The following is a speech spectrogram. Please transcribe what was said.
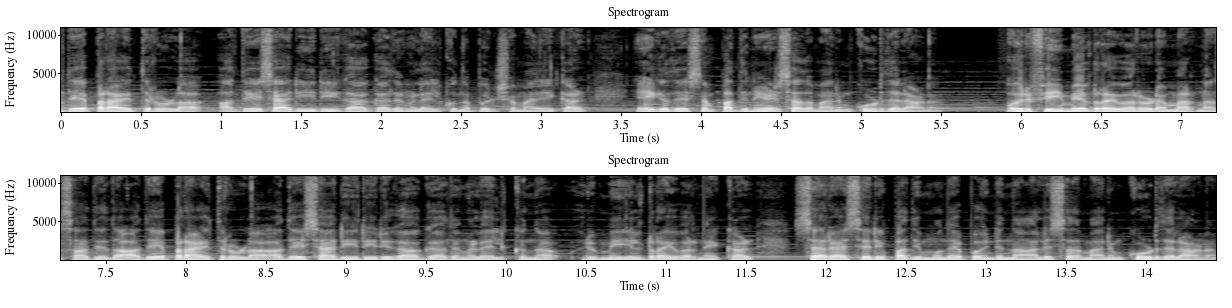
അതേ പ്രായത്തിലുള്ള അതേ ശാരീരിക ആഘാതങ്ങൾ ഏൽക്കുന്ന പുരുഷന്മാരെക്കാൾ ഏകദേശം പതിനേഴ് ശതമാനം കൂടുതലാണ്. ഒരു ഫീമെയിൽ ഡ്രൈവറുടെ മരണസാധ്യത അതേ പ്രായത്തിലുള്ള അതേ ശാരീരിക ആഘാതങ്ങൾ ഏൽക്കുന്ന ഒരു മെയിൽ ഡ്രൈവറിനേക്കാൾ ശരാശരി പതിമൂന്ന് പോയിന്റ് നാല് ശതമാനം കൂടുതലാണ്.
